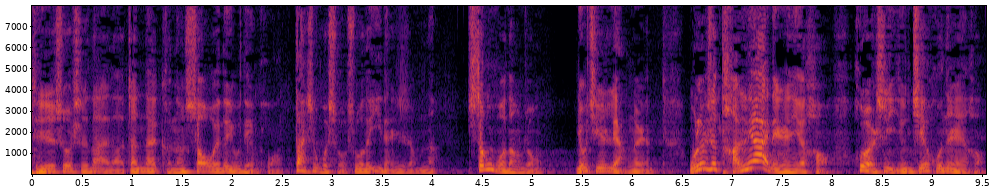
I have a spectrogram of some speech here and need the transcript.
其实说实在的，咱台可能稍微的有点黄，但是我所说的一点是什么呢？生活当中，尤其是两个人，无论是谈恋爱的人也好，或者是已经结婚的人也好，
